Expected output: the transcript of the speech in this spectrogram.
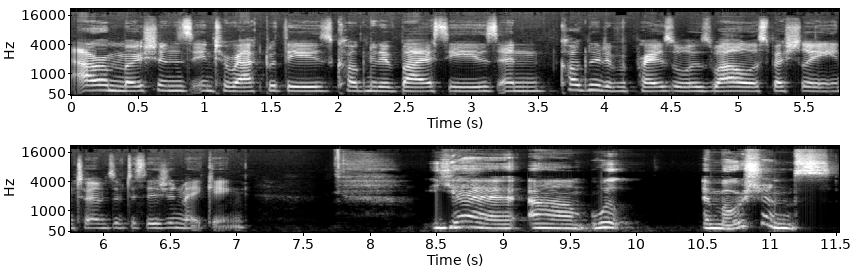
our emotions interact with these cognitive biases and cognitive appraisal as well, especially in terms of decision making? Yeah, um well emotions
